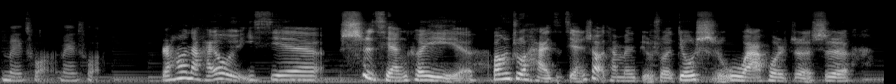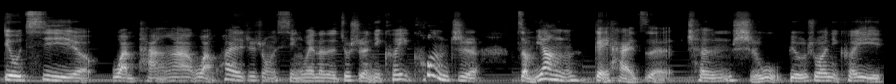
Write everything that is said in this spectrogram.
没错，没错。然后呢，还有一些事前可以帮助孩子减少他们，比如说丢食物啊，或者是丢弃碗盘啊、碗筷这种行为呢，就是你可以控制怎么样给孩子盛食物。比如说，你可以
